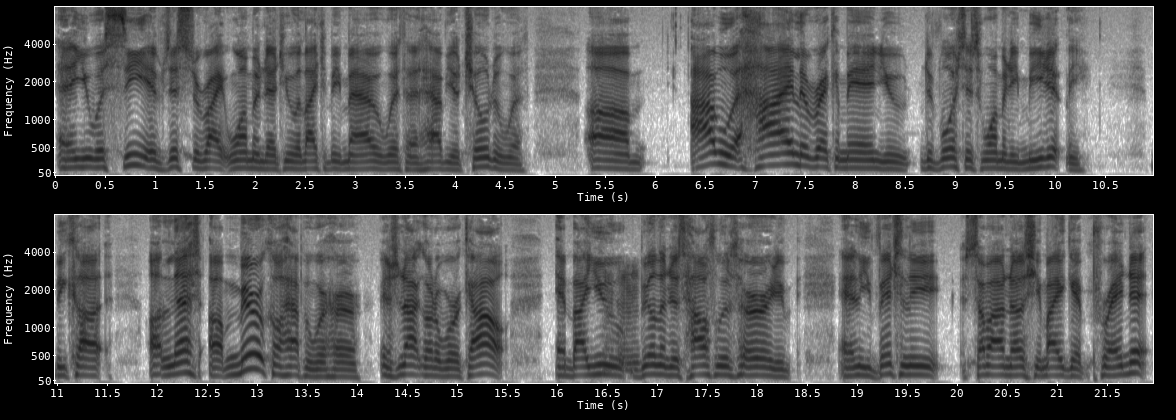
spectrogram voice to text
and you will see if this is the right woman that you would like to be married with and have your children with. Um, I would highly recommend you divorce this woman immediately because unless a miracle happened with her, it's not going to work out. And by you building this house with her, and, and eventually somehow or another she might get pregnant,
